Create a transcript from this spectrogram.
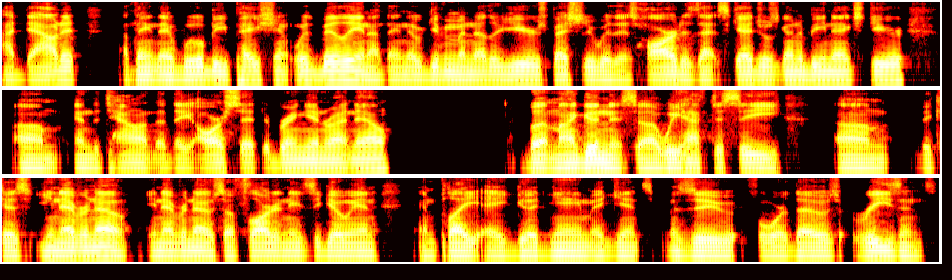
I doubt it. I think they will be patient with Billy, and I think they'll give him another year, especially with as hard as that schedule is going to be next year, um, and the talent that they are set to bring in right now. But my goodness, uh, we have to see um, because you never know. You never know. So Florida needs to go in and play a good game against Mizzou for those reasons.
